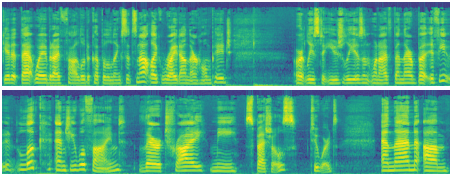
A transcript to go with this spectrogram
get it that way, but I followed a couple of links. It's not like right on their homepage, or at least it usually isn't when I've been there. But if you look and you will find their Try Me specials, two words, and then um,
